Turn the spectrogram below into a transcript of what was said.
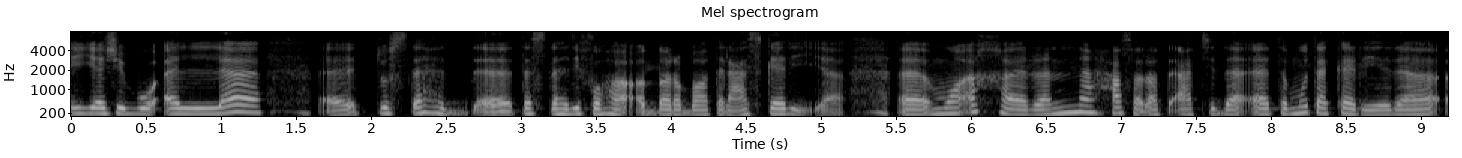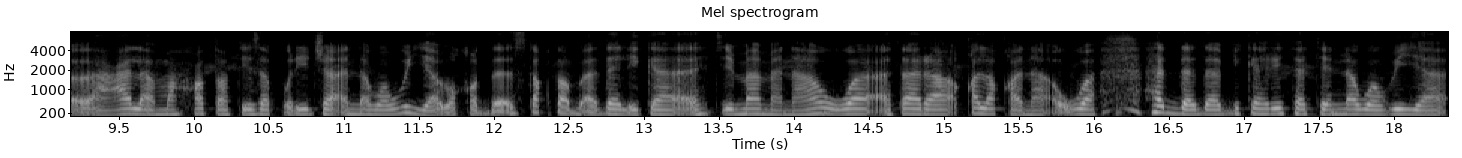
يجب ألا تستهدفها الضربات العسكرية. مؤخرا حصلت اعتداءات متكررة على محطة زابوريجا النووية وقد استقطب ذلك اهتمامنا وأثار قلقنا وهدد بكارثة نووية.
